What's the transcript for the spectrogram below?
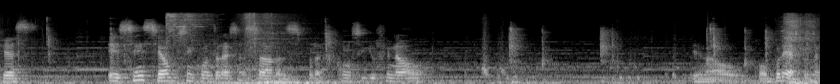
Que é essencial você encontrar essas salas para conseguir o final final completo, né?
